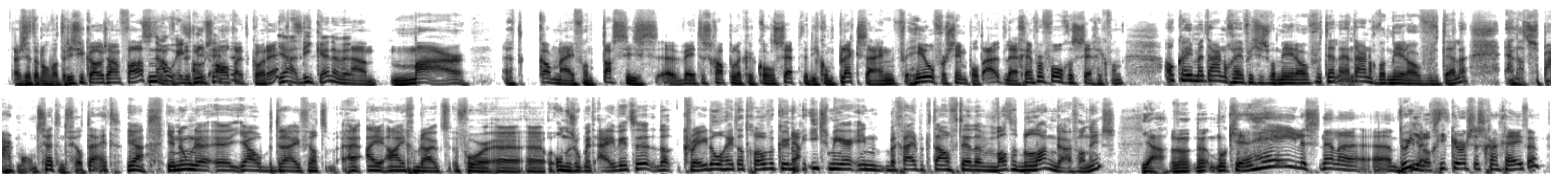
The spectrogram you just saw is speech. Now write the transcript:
daar zitten nog wat risico's aan vast. Nou, het ik is niet zeggen. altijd correct. Ja, die kennen we. Ehm, maar het kan mij fantastisch eh, wetenschappelijke concepten die complex zijn, heel versimpeld uitleggen. En vervolgens zeg ik van, oh, kan je me daar nog eventjes wat meer over vertellen en daar nog wat meer over vertellen? En dat spaart me ontzettend veel tijd. Ja, je noemde eh, jouw bedrijf dat AI gebruikt voor eh, eh, onderzoek met eiwitten. Dat, Cradle heet dat geloof ik. Kun je Ja. nog iets meer in begrijpelijke taal vertellen wat het belang daarvan is? Ja, dan, dan moet je een hele snelle eh, biologiecursus gaan geven.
